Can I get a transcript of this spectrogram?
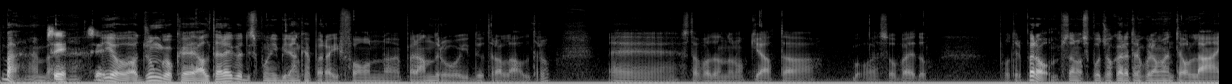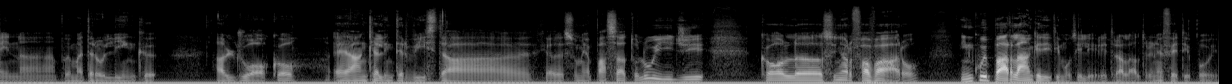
Beh, beh. Sì, sì. io aggiungo che Alter Ego è disponibile anche per iPhone, per Android, tra l'altro. E stavo dando un'occhiata, boh, adesso vedo Potre... Però se no si può giocare tranquillamente online, eh, puoi mettere un link al gioco e anche all'intervista che adesso mi ha passato Luigi col signor Favaro, in cui parla anche di Timothy Leary, tra l'altro, in effetti poi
